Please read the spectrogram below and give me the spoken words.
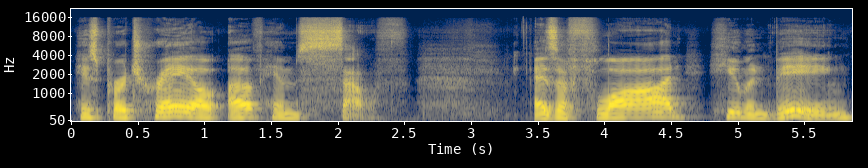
his portrayal of himself as a flawed human being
